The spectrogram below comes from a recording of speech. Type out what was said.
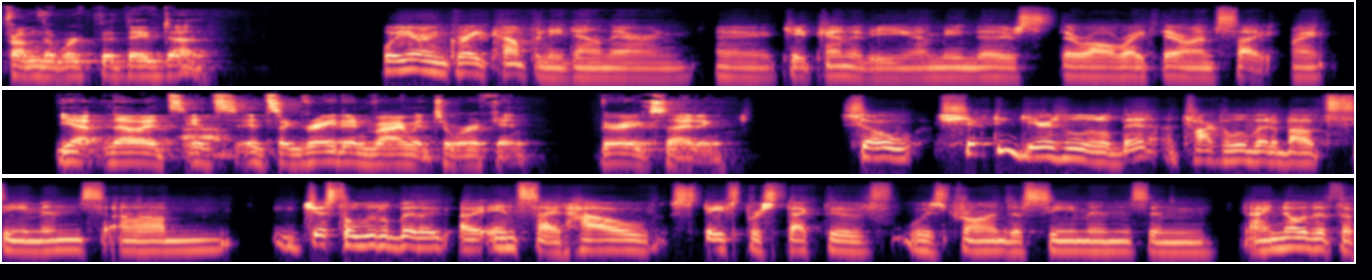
from the work that they've done. Well, you're in great company down there in uh, Cape Kennedy. I mean, there's they're all right there on site, right? Yeah, no, it's um, it's it's a great environment to work in. Very exciting. So, shifting gears a little bit, I'll talk a little bit about Siemens. Um, just a little bit of uh, insight how Space Perspective was drawn to Siemens, and I know that the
